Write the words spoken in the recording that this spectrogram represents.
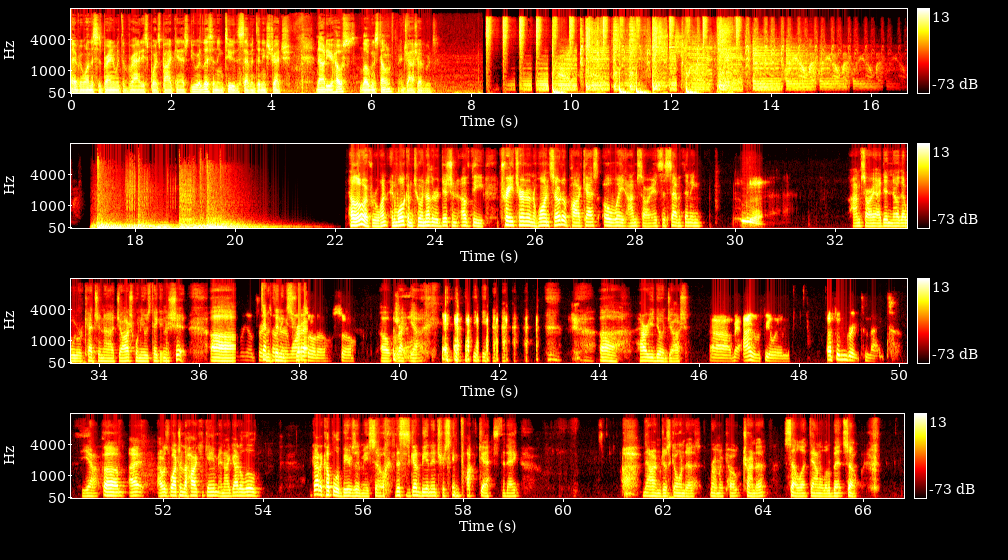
Hey everyone, this is Brandon with the Variety Sports Podcast. You are listening to the seventh inning stretch. Now to your hosts, Logan Stone and Josh Edwards. Hello, everyone, and welcome to another edition of the Trea Turner and Juan Soto podcast. Oh, wait, I'm sorry. It's the seventh inning I'm sorry, I didn't know that we were catching uh, Josh when he was taking a shit. Uh, seventh inning stretch. Soto, so. Oh right, yeah. uh, how are you doing, Josh? Uh, man, I'm feeling effing great tonight. Yeah. Um, I I was watching the hockey game and I got a little, got a couple of beers in me, so this is going to be an interesting podcast today. Now I'm just going to rum and coke, trying to settle it down a little bit. So,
